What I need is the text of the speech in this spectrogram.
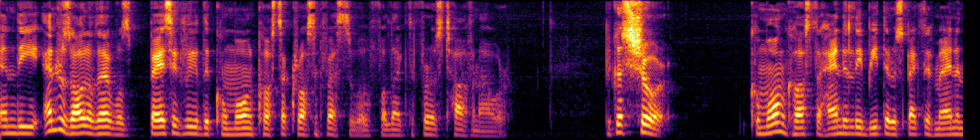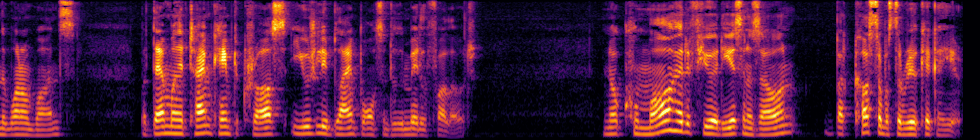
And the end result of that was basically the Coman Costa Crossing Festival for like the first half an hour. Because sure, and Costa handily beat their respective men in the one on ones, but then when the time came to cross, usually blind balls into the middle followed. Now Coman had a few ideas on his own, but Costa was the real kicker here.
